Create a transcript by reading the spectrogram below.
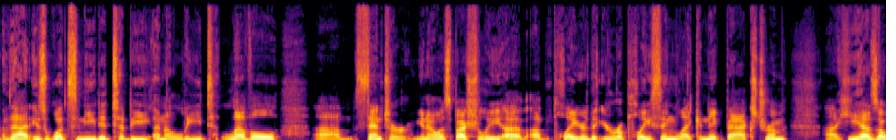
that is what's needed to be an elite level um, center, you know, especially a, a, player that you're replacing like Nick Backstrom. Uh, he has a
